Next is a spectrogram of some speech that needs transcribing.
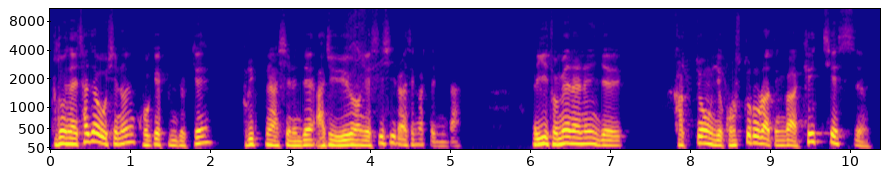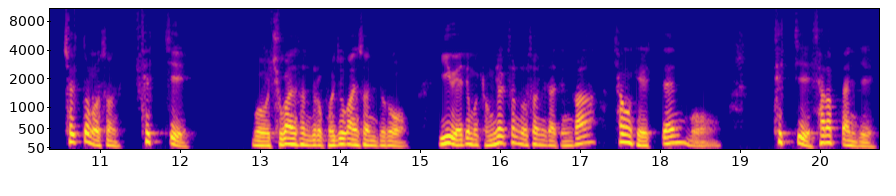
부동산에 찾아오시는 고객분들께 브리핑 하시는데 아주 유용하게 쓰시리라 생각됩니다. 이 도면에는 이제 각종 이제 고속도로라든가 KTS, 철도 노선, 택지, 뭐 주간선도로, 보조간선도로, 이 외에도 뭐 경철천 노선이라든가 향후 계획된 뭐 택지, 산업단지,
